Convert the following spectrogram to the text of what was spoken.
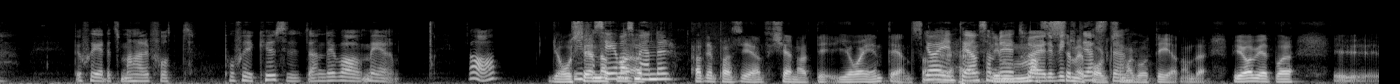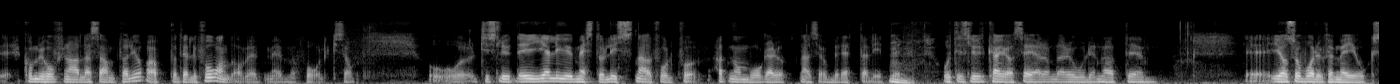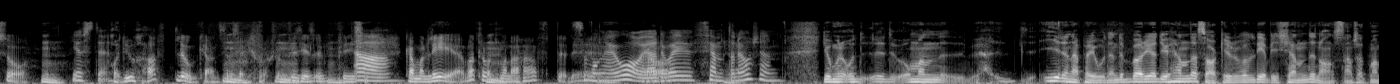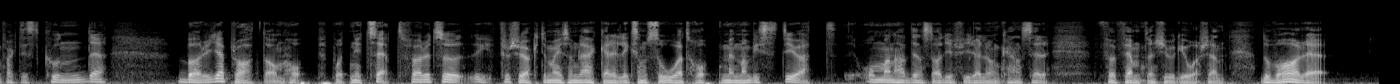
beskedet som man hade fått på sjukhuset utan det var mer, ja, Ja, vi får se vad som händer. Att, att en patient känner att det, jag är inte ensam. Jag är inte ensam, det, det tror jag är det viktigaste. Det är massor med folk som har gått igenom det. För jag vet bara, eh, kommer ihåg från alla samtal jag har haft på telefon då med, med, med folk som och till slut, det gäller ju mest att lyssna, att, folk får, att någon vågar öppna sig och berätta lite. Mm. Och till slut kan jag säga de där orden att Eh, ja, så var det för mig också. Mm. Just det. Har du haft lungcancer? Mm. Mm. Precis, mm. precis. Ja. Kan man leva trots mm. man har haft det? det så många år, ja. ja. Det var ju 15 år sedan. Jo, men om man i den här perioden, det började ju hända saker. Det var väl det vi kände någonstans, att man faktiskt kunde börja prata om hopp på ett nytt sätt. Förut så försökte man ju som läkare liksom så ett hopp men man visste ju att om man hade en stadie 4 lungcancer för 15-20 år sedan då var det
